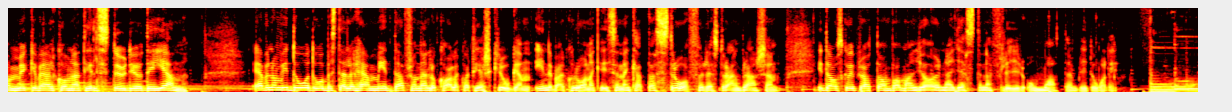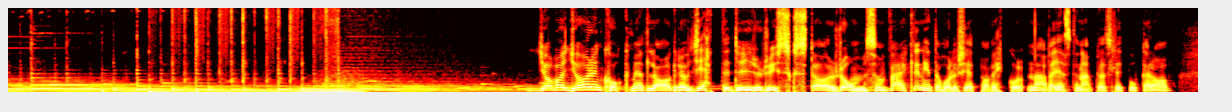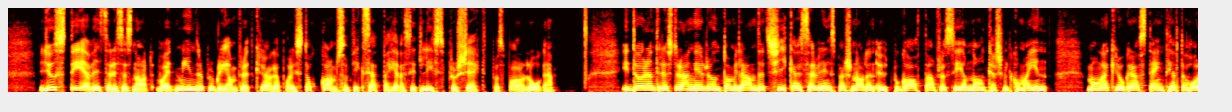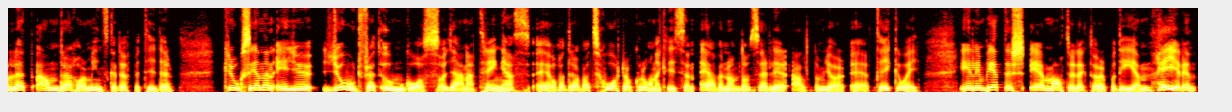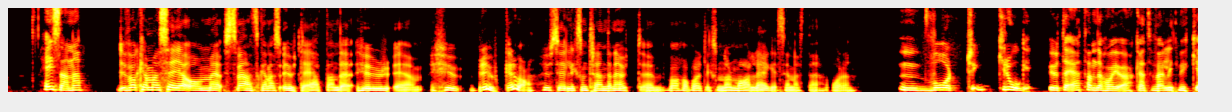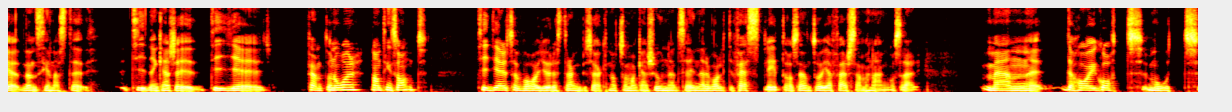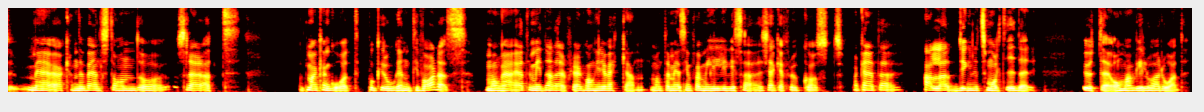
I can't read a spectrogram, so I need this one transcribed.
jag mycket välkomna till Studio DN. Även om vi då och då beställer hem middag från den lokala kvarterskrogen innebär coronakrisen en katastrof för restaurangbranschen. Idag ska vi prata om vad man gör när gästerna flyr och maten blir dålig. Ja, vad gör en kock med ett lager av jättedyr rysk störrom som verkligen inte håller sig ett par veckor när alla gästerna plötsligt bokar av? Just det visade sig snart vara ett mindre problem för ett krögarpar i Stockholm som fick sätta hela sitt livsprojekt på sparlåga. I dörren till restauranger runt om i landet kikar serveringspersonalen ut på gatan för att se om någon kanske vill komma in. Många krogar har stängt helt och hållet, andra har minskade öppettider. Krogscenen är ju gjord för att umgås och gärna trängas eh, och har drabbats hårt av coronakrisen, även om de säljer allt de gör eh, takeaway. Elin Peters är matredaktör på DN. Hej Elin! Hej Sanna! Du, vad kan man säga om eh, svenskarnas uteätande? Hur, eh, hur brukar det vara? Hur ser liksom trenderna ut? Eh, vad har varit liksom normalläge de senaste åren? Mm, vårt kroguteätande har ju ökat väldigt mycket den senaste tiden, kanske 10-15 år, någonting sånt. Tidigare så var ju restaurangbesök något som man kanske unnade sig när det var lite festligt och sen så i affärssammanhang och sådär. Men det har ju gått mot, med ökande välstånd och sådär, att, att man kan gå på krogen till vardags. Många äter middag där flera gånger i veckan. Man tar med sin familj, vissa käkar frukost. Man kan äta alla dygnets måltider ute om man vill och har råd.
